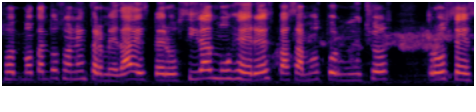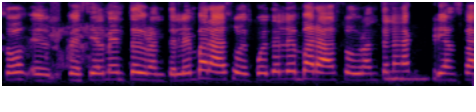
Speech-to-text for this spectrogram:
son- no tanto son enfermedades, pero sí las mujeres pasamos por muchos procesos, especialmente durante el embarazo, después del embarazo, durante la crianza,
